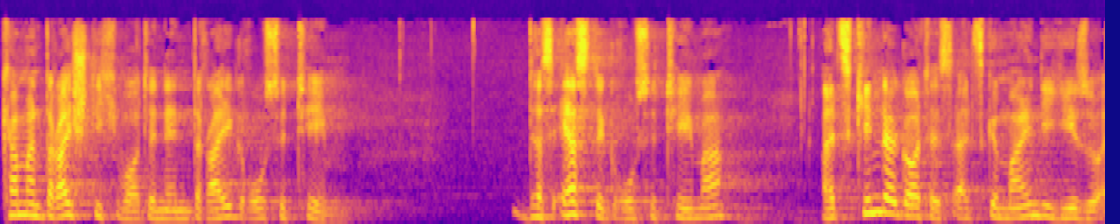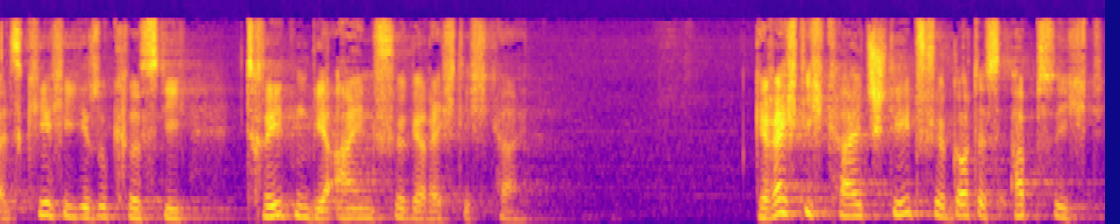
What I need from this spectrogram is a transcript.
kann man drei Stichworte nennen, drei große Themen. Das erste große Thema, als Kinder Gottes, als Gemeinde Jesu, als Kirche Jesu Christi treten wir ein für Gerechtigkeit. Gerechtigkeit steht für Gottes Absicht,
